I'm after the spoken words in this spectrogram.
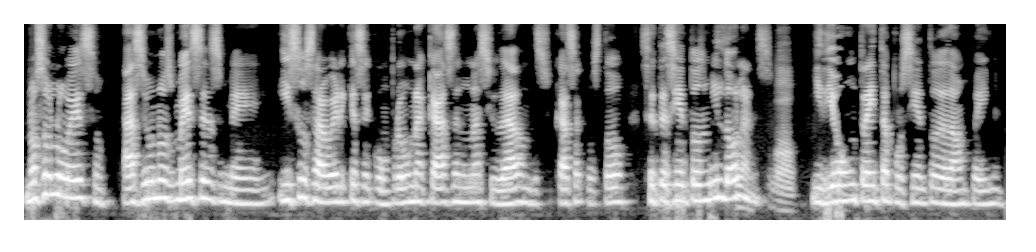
No solo eso, hace unos meses me hizo saber que se compró una casa en una ciudad donde su casa costó 700 mil dólares y dio un 30% de down payment.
